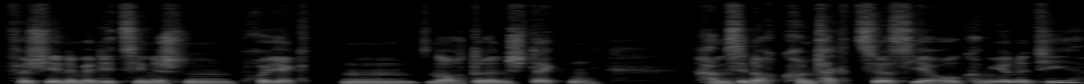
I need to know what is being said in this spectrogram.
verschiedenen medizinischen Projekten noch drinstecken. Haben Sie noch Kontakt zur CIO-Community?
